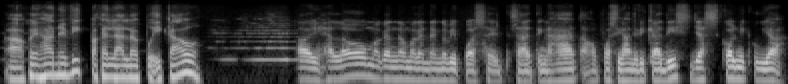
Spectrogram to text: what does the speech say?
Uh, Kuya Hanivik, pakilala po ikaw. Ay, hello. Magandang magandang gabi po sa, sa ating lahat. Ako po si Hanvik Cadiz. Just call me Kuya.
